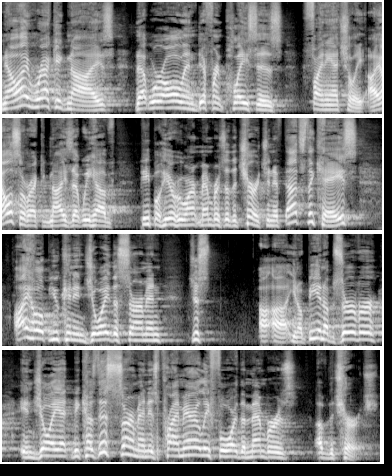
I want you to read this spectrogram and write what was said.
Now, I recognize that we're all in different places financially. I also recognize that we have people here who aren't members of the church. And if that's the case, I hope you can enjoy the sermon. Just, uh, uh, you know, be an observer, enjoy it, because this sermon is primarily for the members of the church.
